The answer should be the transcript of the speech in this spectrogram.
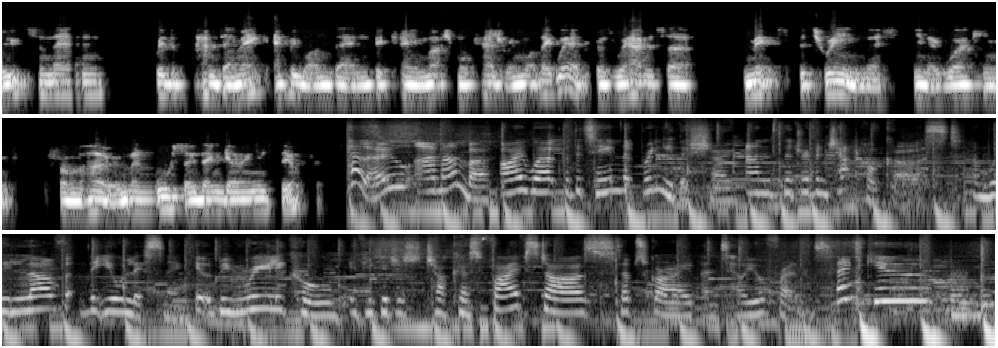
suits. And then with the pandemic, everyone then became much more casual in what they wear because we're having to mix between this, you know, working from home and also then going into the office. Hello, I'm Amber. I work with the team that bring you this show and the Driven Chat podcast. And we love that you're listening. It would be really cool if you could just chuck us five stars, subscribe, and tell your friends. Thank you. The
